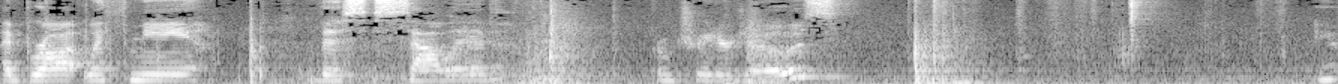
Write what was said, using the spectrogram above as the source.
I brought with me this salad from Trader Joe's. Ew.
